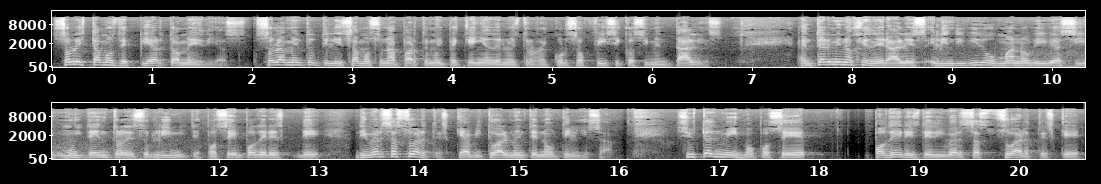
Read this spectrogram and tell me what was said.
solo estamos despiertos a medias, solamente utilizamos una parte muy pequeña de nuestros recursos físicos y mentales. En términos generales, el individuo humano vive así muy dentro de sus límites, posee poderes de diversas suertes que habitualmente no utiliza. Si usted mismo posee poderes de diversas suertes que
